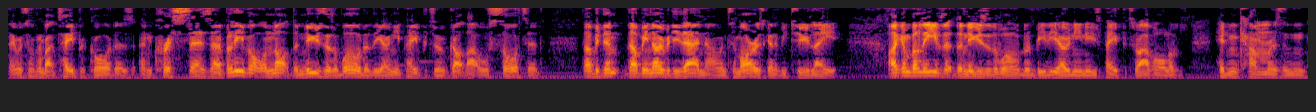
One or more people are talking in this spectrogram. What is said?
they were talking about tape recorders, and Chris says, uh, believe it or not, the News of the World are the only paper to have got that all sorted. There'll be, there'll be nobody there now, and tomorrow's going to be too late. I can believe that the News of the World would be the only newspaper to have all of hidden cameras and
